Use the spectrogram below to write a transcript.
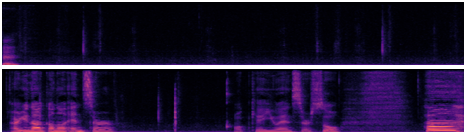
Hmm. Are you not gonna answer? Okay, you answer. So, ah,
